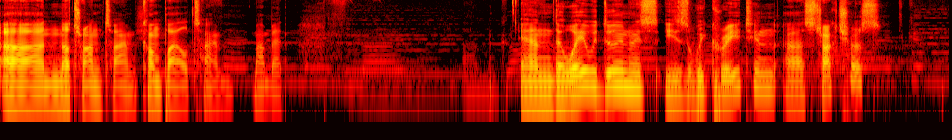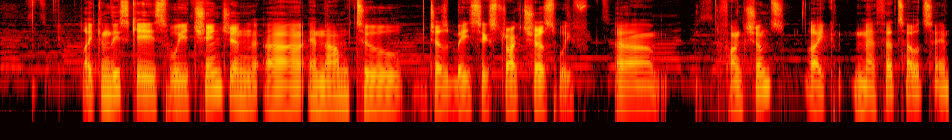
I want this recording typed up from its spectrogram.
Uh, not runtime, compile time. My bad. And the way we're doing is is we're creating uh, structures. Like in this case, we're changing uh, enum to just basic structures with um, functions, like methods, I would say.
